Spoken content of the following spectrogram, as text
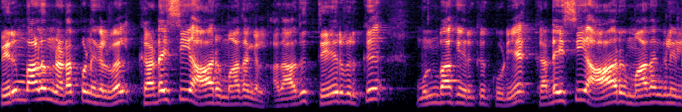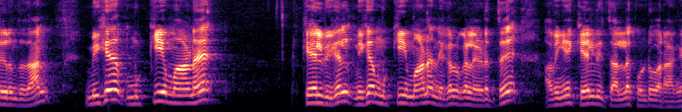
பெரும்பாலும் நடப்பு நிகழ்வுகள் கடைசி ஆறு மாதங்கள் அதாவது தேர்விற்கு முன்பாக இருக்கக்கூடிய கடைசி ஆறு மாதங்களில் இருந்து தான் மிக முக்கியமான கேள்விகள் மிக முக்கியமான நிகழ்வுகளை எடுத்து அவங்க கேள்வித்தாளில் கொண்டு வராங்க.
